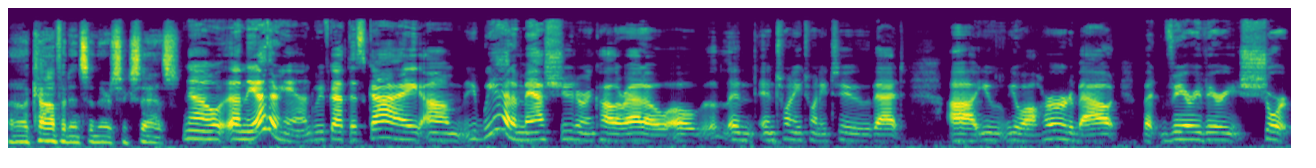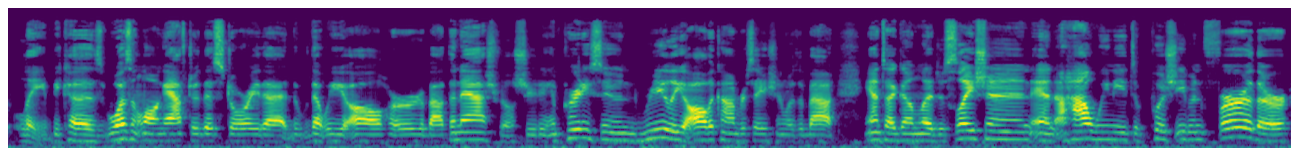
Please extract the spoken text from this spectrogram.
uh, confidence in their success. Now, on the other hand, we've got this guy. Um, we had a mass shooter in Colorado oh, in, in 2022 that uh, you you all heard about, but very very shortly because it wasn't long after this story that that we all heard about the Nashville shooting, and pretty soon, really, all the conversation was about anti-gun legislation and how we need to push even further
